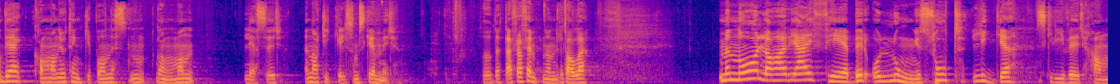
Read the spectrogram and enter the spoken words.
Og Det kan man jo tenke på nesten gang man leser en artikkel som skremmer. Så dette er fra 1500-tallet. Men nå lar jeg feber og lungesot ligge, skriver han.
